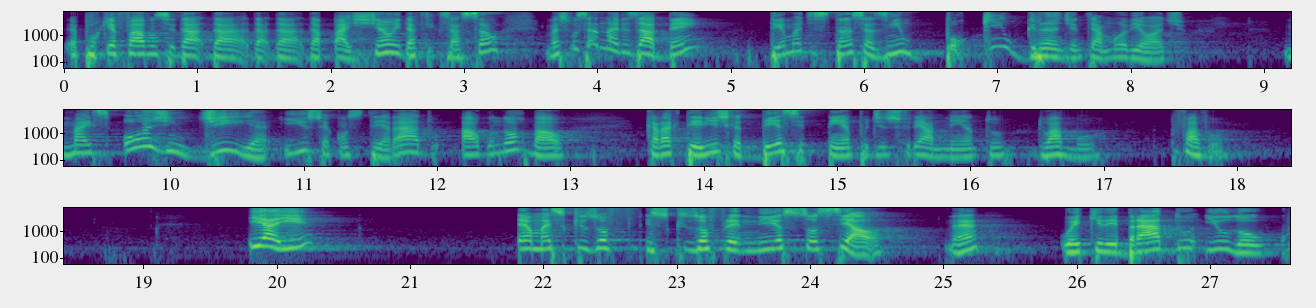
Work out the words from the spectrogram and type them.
É porque falam-se da, da, da, da, paixão e da fixação, mas se você analisar bem, tem uma distânciazinha um pouquinho grande entre amor e ódio. Mas hoje em dia, isso é considerado algo normal característica desse tempo de esfriamento do amor. Por favor. E aí, é uma esquizofrenia social, né? O equilibrado e o louco.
